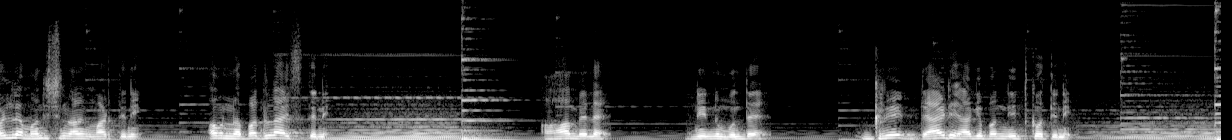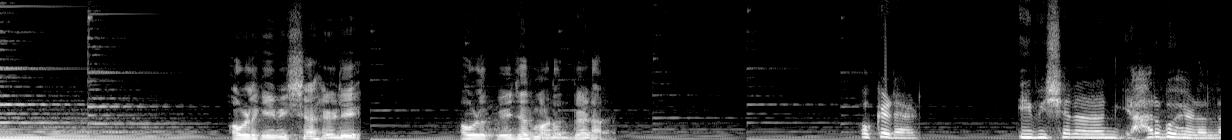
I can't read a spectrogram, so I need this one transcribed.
ಒಳ್ಳೆ ಮನುಷ್ಯನಾಗಿ ಮಾಡ್ತೀನಿ. ಅವನ್ನ ಬದಲಾಯಿಸ್ತೀನಿ. ಆಮೇಲೆ ನಿನ್ನ ಮುಂದೆ ಗ್ರೇಟ್ ಡ್ಯಾಡಿ ಆಗಿ ಬಂದು ನಿಂತ್ಕೋತೀನಿ. ಅವಳಿಗೆ ಈ ವಿಷಯ ಹೇಳಿ. ಅವಳಿಗೆ ಬೇಜಾರು ಮಾಡೋದು ಬೇಡ. ಓಕೆ ಡ್ಯಾಡ್ ಈ ವಿಷಯನ ನಾನು ಯಾರಿಗೂ ಹೇಳಲ್ಲ.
